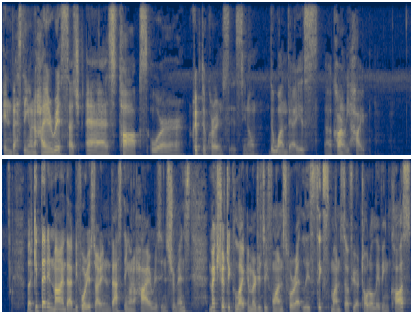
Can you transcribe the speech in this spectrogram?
investing on a higher risk, such as stocks or cryptocurrencies. You know, the one that is uh, currently hype. But keep that in mind that before you start investing on high risk instruments, make sure to collect emergency funds for at least six months of your total living costs.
